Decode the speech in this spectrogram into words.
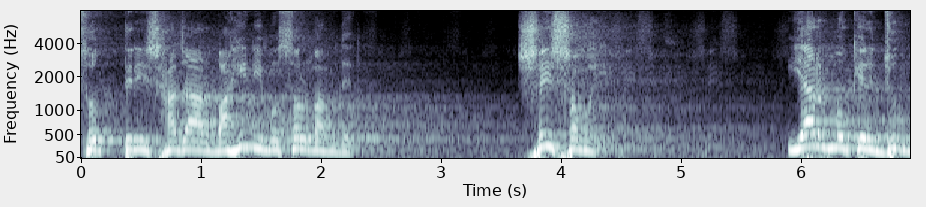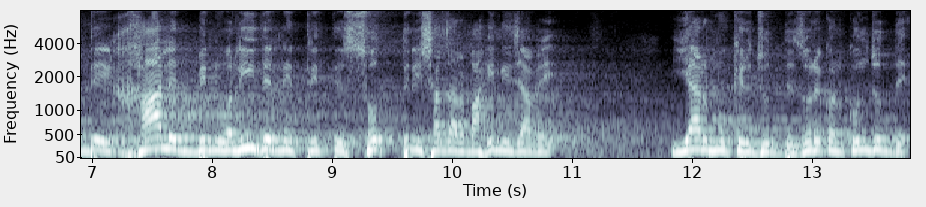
ছত্রিশ হাজার বাহিনী মুসলমানদের। সেই সময় ইয়ারমুখের যুদ্ধে খালেদ বিন ওয়ালিদের নেতৃত্বে ছত্রিশ হাজার বাহিনী যাবে। ইয়ারমুখের যুদ্ধে। জোরে কোন কোন যুদ্ধে?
